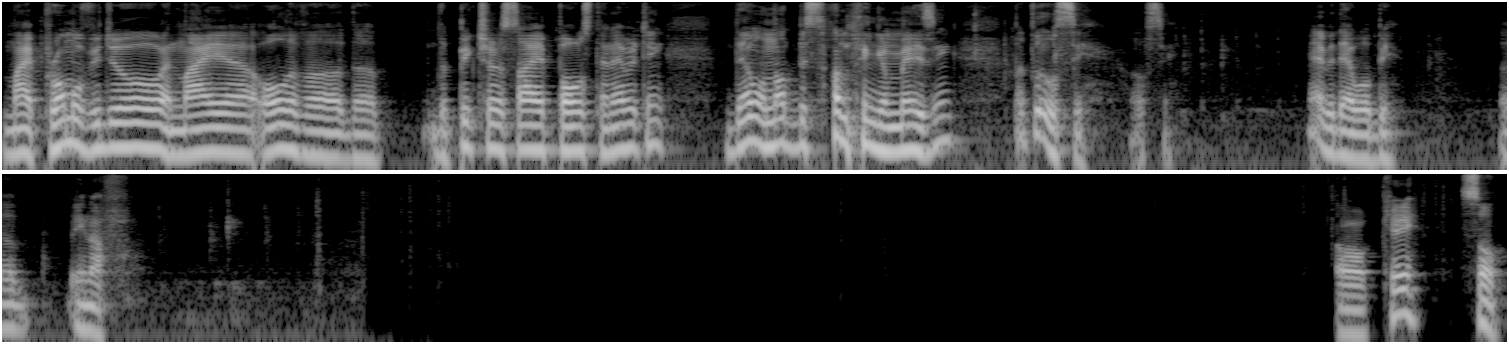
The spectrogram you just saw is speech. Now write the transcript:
my promo video and my uh, all of uh, the the pictures I post and everything, there will not be something amazing, but we'll see, we'll see. Maybe there will be uh, enough. Okay, so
